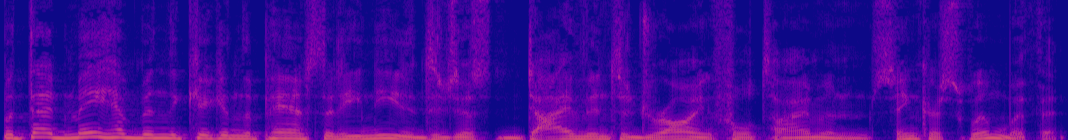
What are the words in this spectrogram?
But that may have been the kick in the pants that he needed to just dive into drawing full time and sink or swim with it.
